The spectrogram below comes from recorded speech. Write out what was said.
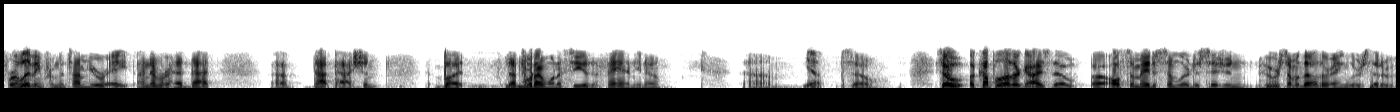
for a living from the time you were eight. I never had that uh, that passion, but that's what I want to see as a fan. You know. Um, Yeah. So, so a couple other guys though uh, also made a similar decision. Who are some of the other anglers that have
